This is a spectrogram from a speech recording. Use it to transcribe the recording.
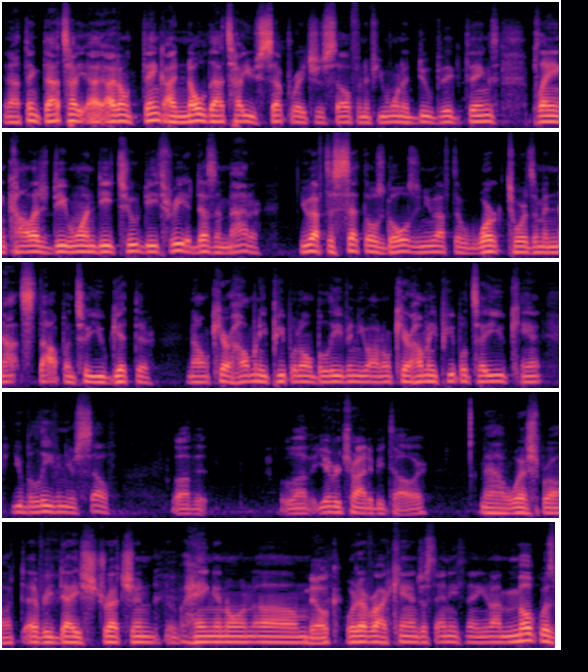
And I think that's how I, I don't think I know that's how you separate yourself. And if you want to do big things, play in college D1, D2, D3, it doesn't matter. You have to set those goals and you have to work towards them and not stop until you get there. And I don't care how many people don't believe in you. I don't care how many people tell you you can't. You believe in yourself. Love it. Love it. You ever try to be taller? Man, I wish, bro. Every day stretching, hanging on um, Milk? whatever I can, just anything. You know, milk was.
